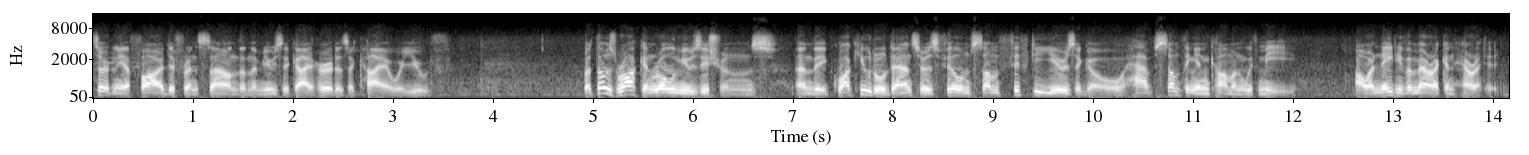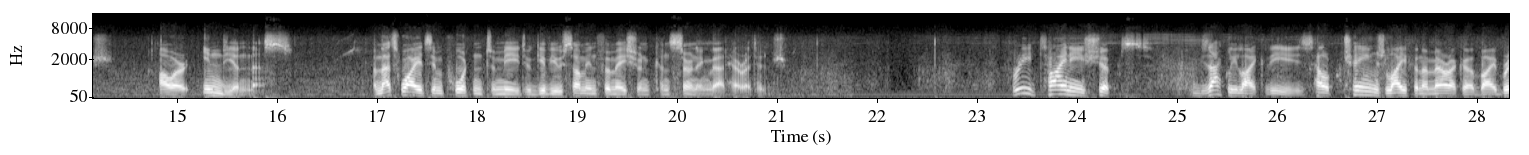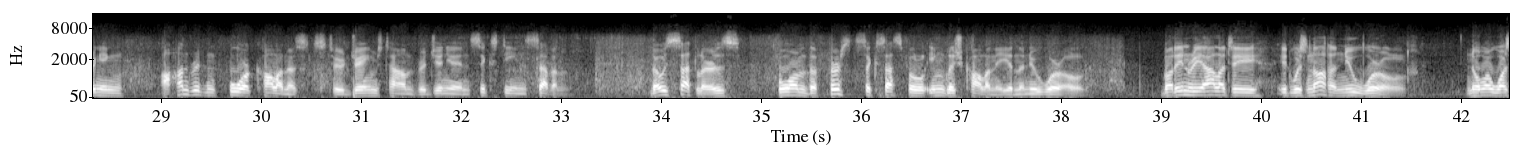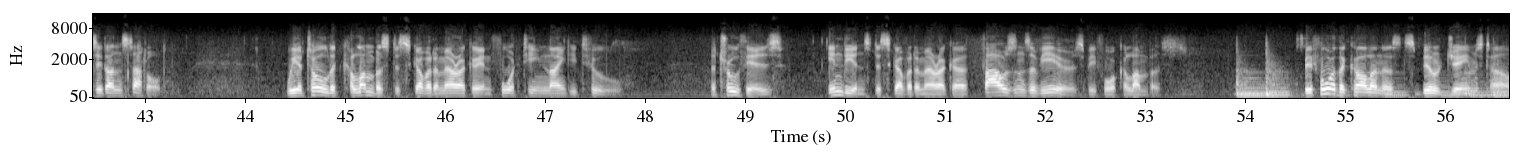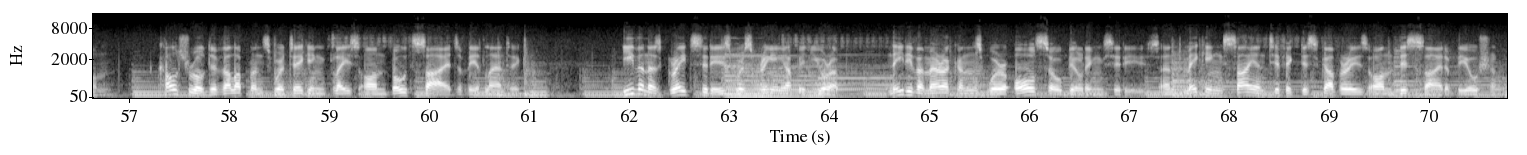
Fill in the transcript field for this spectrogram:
Certainly a far different sound than the music I heard as a Kiowa youth. But those rock and roll musicians and the Kwakiutl dancers filmed some 50 years ago have something in common with me, our Native American heritage, our Indianness. And that's why it's important to me to give you some information concerning that heritage. Three tiny ships, exactly like these, helped change life in America by bringing 104 colonists to Jamestown, Virginia in 1607. Those settlers formed the first successful English colony in the New World. But in reality, it was not a new world, nor was it unsettled. We are told that Columbus discovered America in 1492. The truth is, Indians discovered America thousands of years before Columbus. Before the colonists built Jamestown, cultural developments were taking place on both sides of the Atlantic. Even as great cities were springing up in Europe, Native Americans were also building cities and making scientific discoveries on this side of the ocean.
